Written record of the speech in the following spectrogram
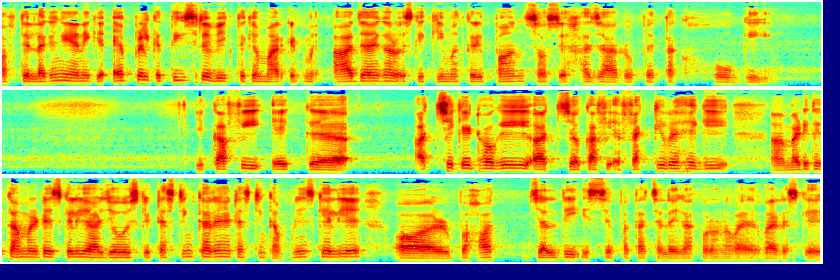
हफ़्ते लगेंगे, यानी कि अप्रैल के तीसरे वीक तक ये मार्केट में आ जाएगा और इसकी कीमत करीब 500 से हज़ार रुपये तक होगी। ये काफ़ी एक अच्छी किट होगी अच्छा काफ़ी इफ़ेक्टिव रहेगी मेडिकल कम्युनिटीज़ के लिए और जो इसकी टेस्टिंग कर रहे हैं टेस्टिंग कंपनीज़ के लिए और बहुत जल्दी इससे पता चलेगा कोरोना वायरस के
